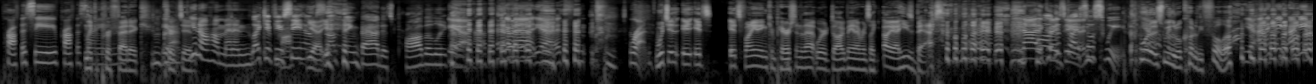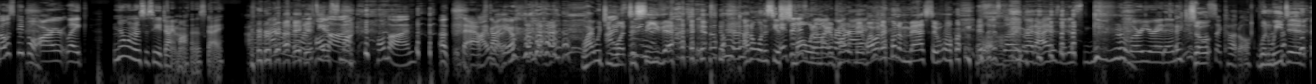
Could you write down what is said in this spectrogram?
prophecy, prophesying. like a prophetic mm-hmm. Yeah. cryptid. You know how men and Like if you Moth. see him, Yeah, yeah. something bad is probably gonna Yeah. happen. like a bad, yeah, it's run. Which is it, it's it's funny in comparison to that where Dogman everyone's like, oh yeah, he's bad. Not a oh, good this dude. guy's so sweet. what a sweet little cuddly fella. Yeah, and I think I mean most people are like, no one wants to see a giant moth in the sky. Uh, I don't even wanna see Hold a small- on. Hold on. Oh, the abs I got would. you. Why would you I've want to see them that? I don't want to see a Is it small one in my glowing red apartment. eye? Why would I want a massive one? Is it just glowing red eyes? I just lure you right in. He just So- wants to cuddle. when we did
